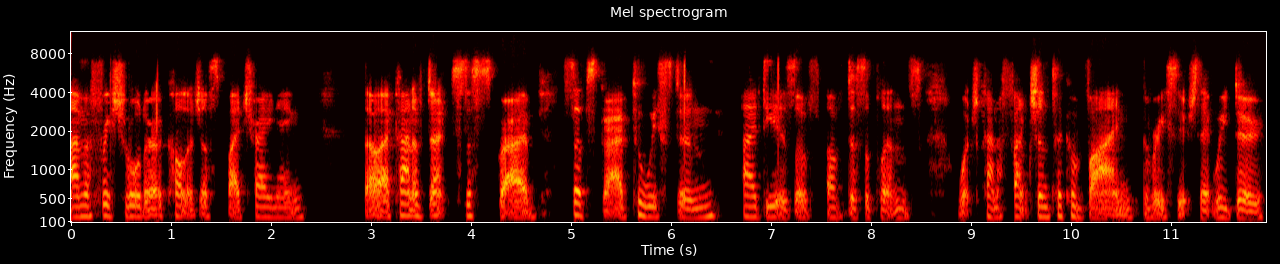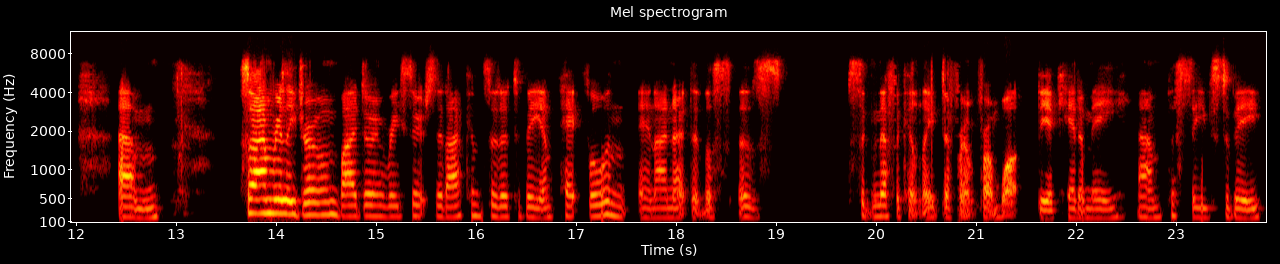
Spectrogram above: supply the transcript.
I'm a freshwater ecologist by training, though I kind of don't subscribe, subscribe to Western ideas of, of disciplines, which kind of function to combine the research that we do. Um, so I'm really driven by doing research that I consider to be impactful, and, and I note that this is significantly different from what the Academy um, perceives to be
